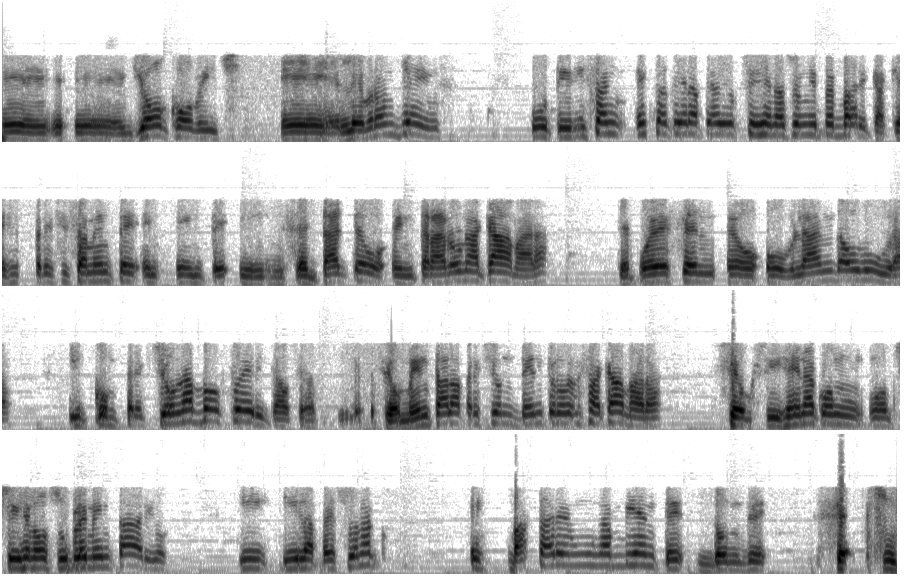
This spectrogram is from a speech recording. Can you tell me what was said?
eh, eh, Djokovic, LeBron James, utilizan esta terapia de oxigenación hiperbárica, que es precisamente en- en- insertarte o entrar a una cámara, que puede ser o, o blanda o dura, y con presión atmosférica, o sea, se aumenta la presión dentro de esa cámara, se oxigena con oxígeno suplementario y, y la persona va a estar en un ambiente donde se- su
